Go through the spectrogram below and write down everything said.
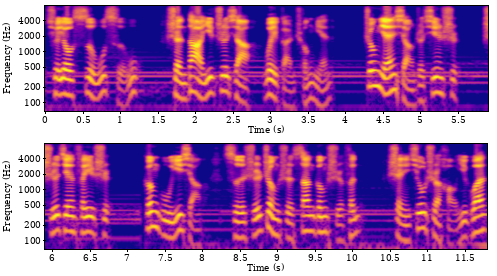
却又似无此物。沈大疑之下，未敢成眠，睁眼想着心事。时间飞逝，更鼓一响，此时正是三更时分。沈修持好衣冠，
